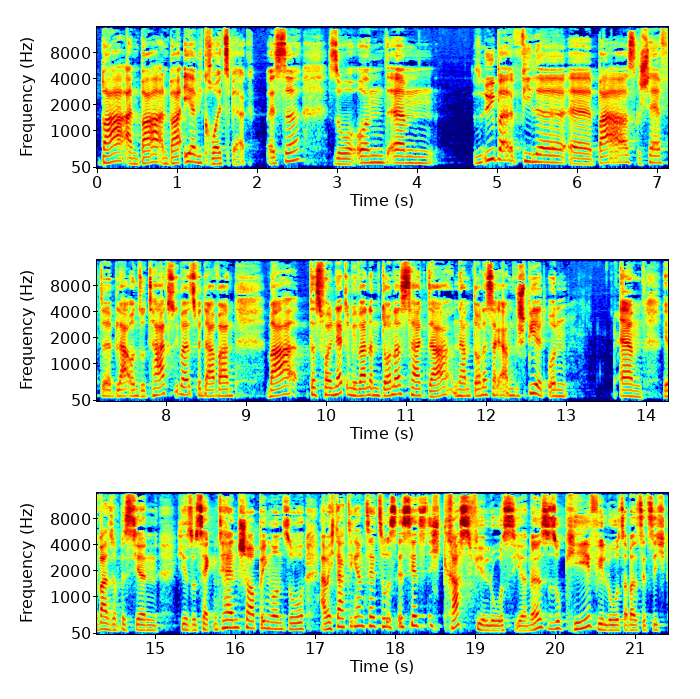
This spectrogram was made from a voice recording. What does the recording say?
Bar an Bar an Bar, eher wie Kreuzberg, weißt du? So, und ähm, über viele äh, Bars, Geschäfte, bla und so tagsüber, als wir da waren, war das voll nett und wir waren am Donnerstag da und haben Donnerstagabend gespielt und ähm, wir waren so ein bisschen hier so Second-Hand-Shopping und so. Aber ich dachte die ganze Zeit so, es ist jetzt nicht krass viel los hier, ne? Es ist okay viel los, aber es ist jetzt nicht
